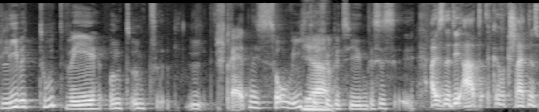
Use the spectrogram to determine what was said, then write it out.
Liebe tut weh und, und Streiten ist so wichtig Ja. für Beziehungen. Das ist Also nicht die Art, Streiten ist,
